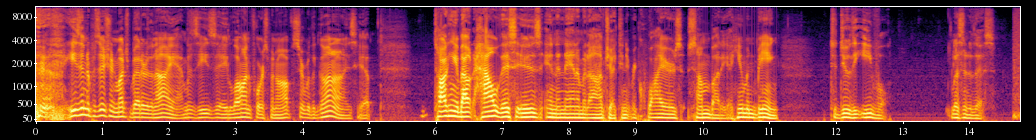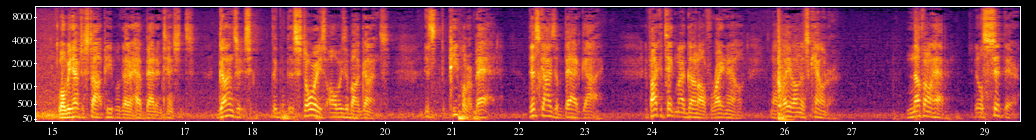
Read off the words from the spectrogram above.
he's in a position much better than I am because he's a law enforcement officer with a gun on his hip, talking about how this is an inanimate object and it requires somebody, a human being, to do the evil. Listen to this. Well, we have to stop people that have bad intentions. Guns, are, the, the story is always about guns. It's, the people are bad. This guy's a bad guy. If I could take my gun off right now and I lay it on this counter Nothing will happen. It'll sit there.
